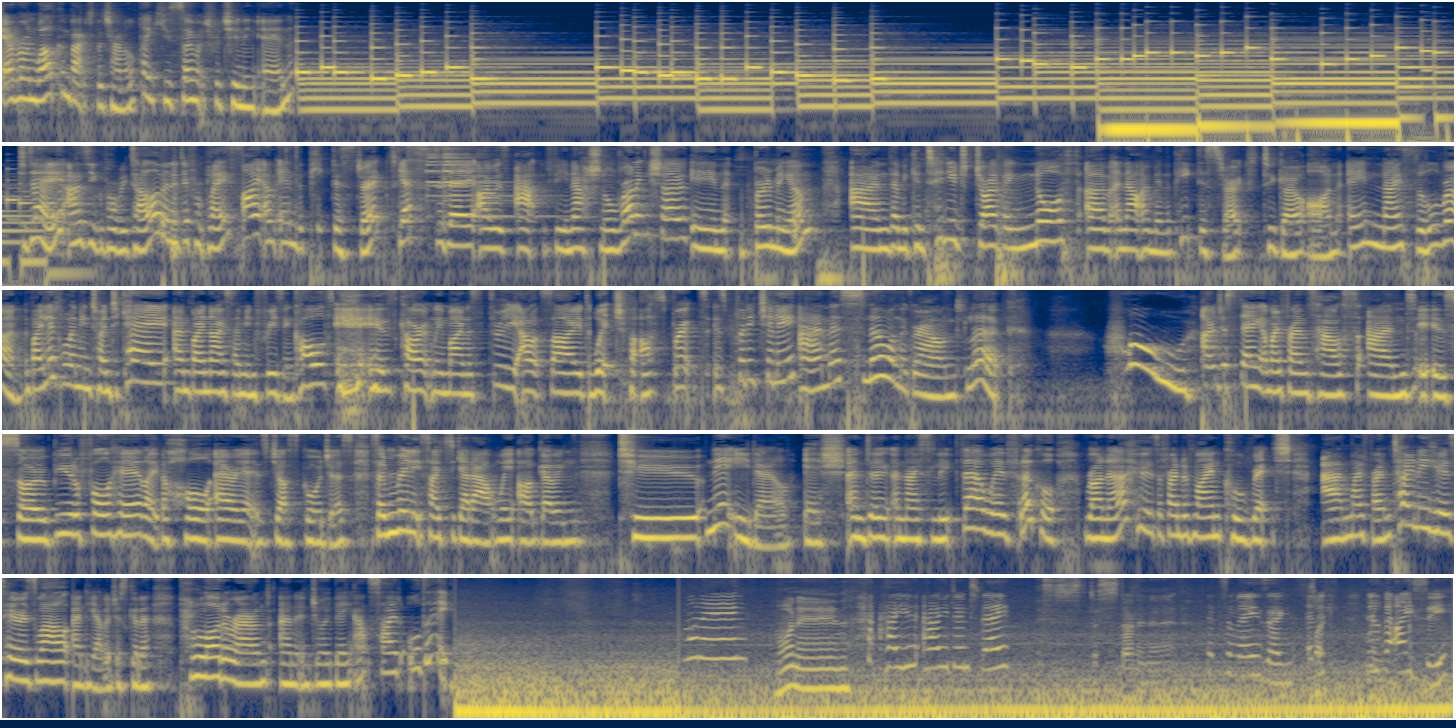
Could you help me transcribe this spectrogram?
Hey everyone, welcome back to the channel. Thank you so much for tuning in. Probably tell, I'm in a different place. I am in the Peak District. Yesterday, I was at the National Running Show in Birmingham, and then we continued driving north, um, and now I'm in the Peak District to go on a nice little run. By little, I mean 20k, and by nice, I mean freezing cold. It is currently minus three outside, which for us Brits is pretty chilly, and there's snow on the ground. Look. Woo! I'm just staying at my friend's house and it is so beautiful here. Like the whole area is just gorgeous. So I'm really excited to get out. We are going to near Edale-ish and doing a nice loop there with a local runner who is a friend of mine called Rich and my friend Tony who is here as well. And yeah, we're just gonna plod around and enjoy being outside all day. Morning! Morning. How you how are you doing today? Just stunning, isn't it? It's amazing. It's a like- little, little bit icy.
